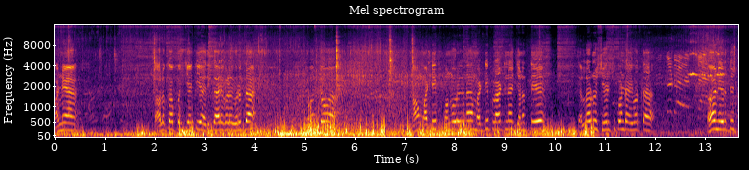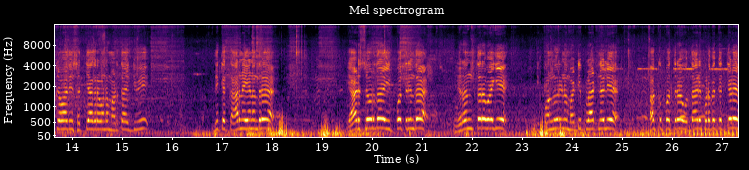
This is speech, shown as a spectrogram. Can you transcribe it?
ಮಾನ್ಯ ತಾಲೂಕಾ ಪಂಚಾಯತಿ ಅಧಿಕಾರಿಗಳ ವಿರುದ್ಧ ಇವತ್ತು ನಾವು ಮಡ್ಡಿ ಕೊನ್ನೂರಿನ ಮಡ್ಡಿ ಪ್ಲಾಟಿನ ಜನತೆ ಎಲ್ಲರನ್ನು ಸೇರಿಸಿಕೊಂಡು ಇವತ್ತು ಅನಿರ್ದಿಷ್ಟವಾದಿ ಸತ್ಯಾಗ್ರಹವನ್ನು ಮಾಡ್ತಾ ಇದ್ದೀವಿ. ಇದಕ್ಕೆ ಕಾರಣ ಏನಂದರೆ ಎರಡು ಸಾವಿರದ ಇಪ್ಪತ್ತರಿಂದ ನಿರಂತರವಾಗಿ ಈ ಕೊನ್ನೂರಿನ ಮಡ್ಡಿ ಪ್ಲಾಟ್ನಲ್ಲಿ ಹಕ್ಕುಪತ್ರ ಉತ್ತಾರಿ ಕೊಡಬೇಕಂತೇಳಿ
